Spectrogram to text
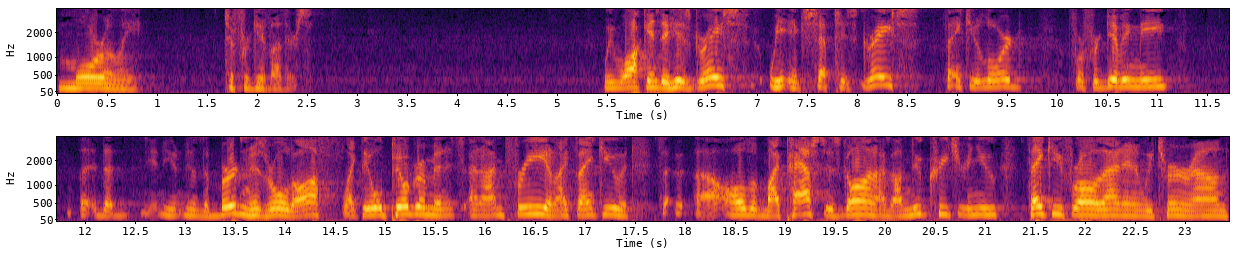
morally to forgive others. We walk into His grace. We accept His grace. Thank you, Lord, for forgiving me the, you know, the burden has rolled off like the old pilgrim and and I'm free and I thank you and uh, all of my past is gone. I'm a new creature in you. Thank you for all of that. And we turn around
